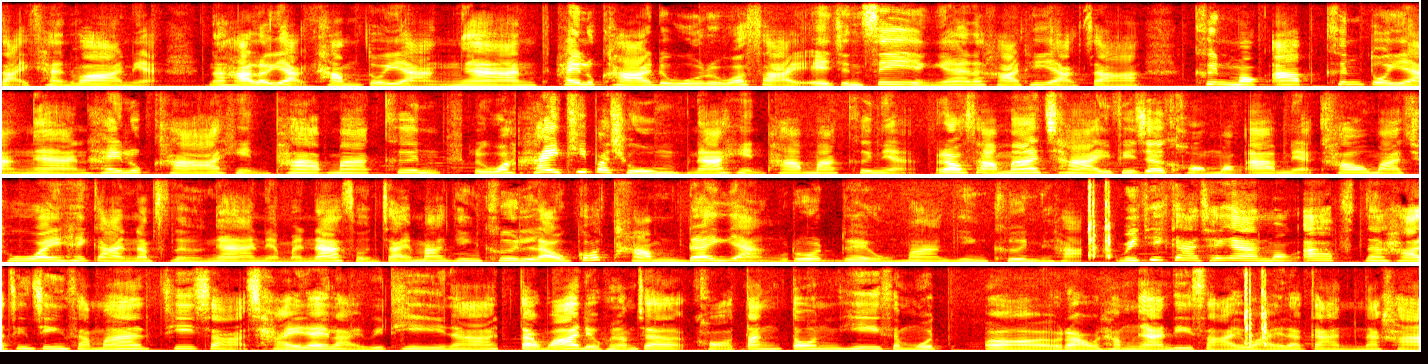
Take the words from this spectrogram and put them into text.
สาย Canva เนี่ยนะคะแล้วอยากทำตัวอย่างงานให้ลูกค้าดูหรือว่าสายเอเจนซี่อย่างเงี้ยนะคะ ที่อยากจะขึ้น Mock Up ขึ้นตัวอย่างงานให้ลูกค้าเห็นภาพมากขึ้น หรือว่าให้ที่ประชุมนะเห็นภาพมากขึ้นเนี่ยเราสามารถใช้ฟีเจอร์ของ Mock Up เนี่ยเข้ามาช่วยให้การนำเสนองานเนี่ยมันน่าสนใจมากยิ่งขึ้น แล้วก็ทำได้อย่างรวดเร็วมากยิ่งขึ้นค่ะ วิธีการใช้งาน Mock Up นะคะ จริง ๆ สามารถที่จะใช้ได้หลายวิธีนะ แต่ว่าเดี๋ยวคุณน้ำจะขอตั้งต้นที่สมมติเเราทำงานดีไซน์ไว้แล้วกันนะคะ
